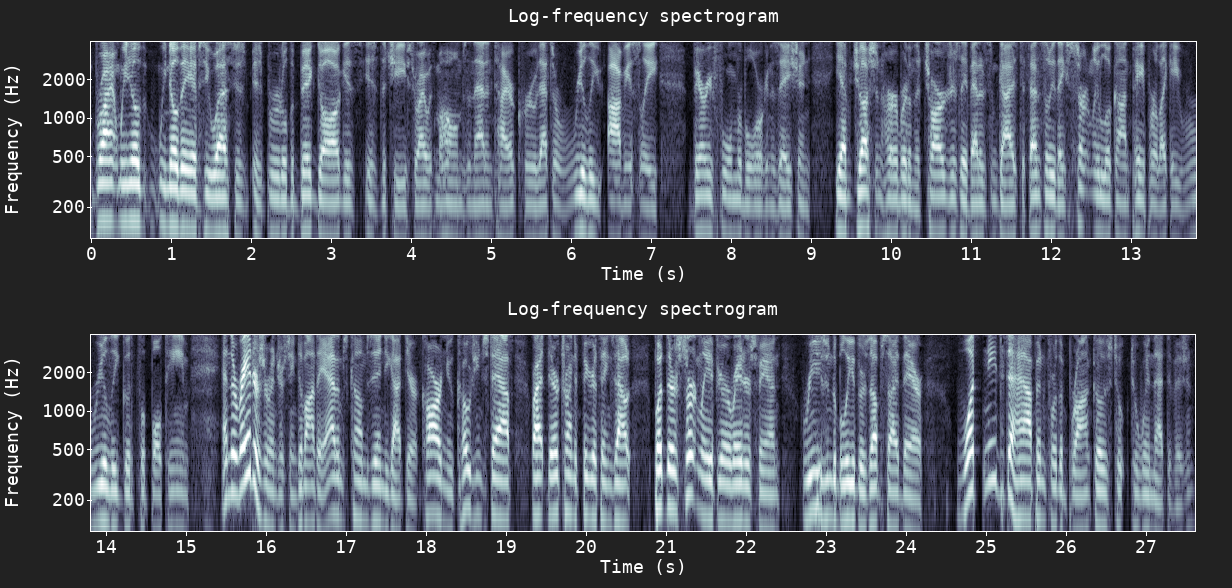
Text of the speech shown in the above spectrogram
Bryant, we know we know the AFC West is, is brutal. The big dog is is the Chiefs, right, with Mahomes and that entire crew. That's a really obviously very formidable organization. You have Justin Herbert and the Chargers. They've added some guys defensively. They certainly look on paper like a really good football team. And the Raiders are interesting. Davante Adams comes in. You got Derek Carr, new coaching staff, right? They're trying to figure things out. But there's certainly, if you're a Raiders fan, reason to believe there's upside there. What needs to happen for the Broncos to, to win that division?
